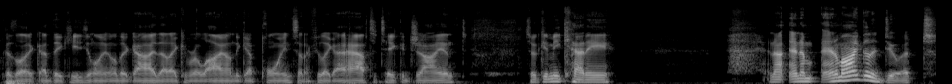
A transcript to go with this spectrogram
because like I think he's the only other guy that I can rely on to get points, and I feel like I have to take a giant. So give me Kenny. And I, and am, and am I gonna do it?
